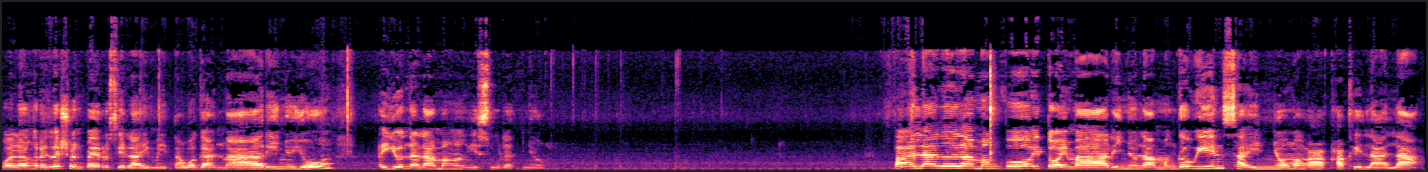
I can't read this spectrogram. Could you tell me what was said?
walang relasyon pero sila ay may tawagan. Maaari nyo yung ayun na lamang ang isulat nyo. Paalala lamang po, ito ay maaari nyo lamang gawin sa inyong mga kakilala.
